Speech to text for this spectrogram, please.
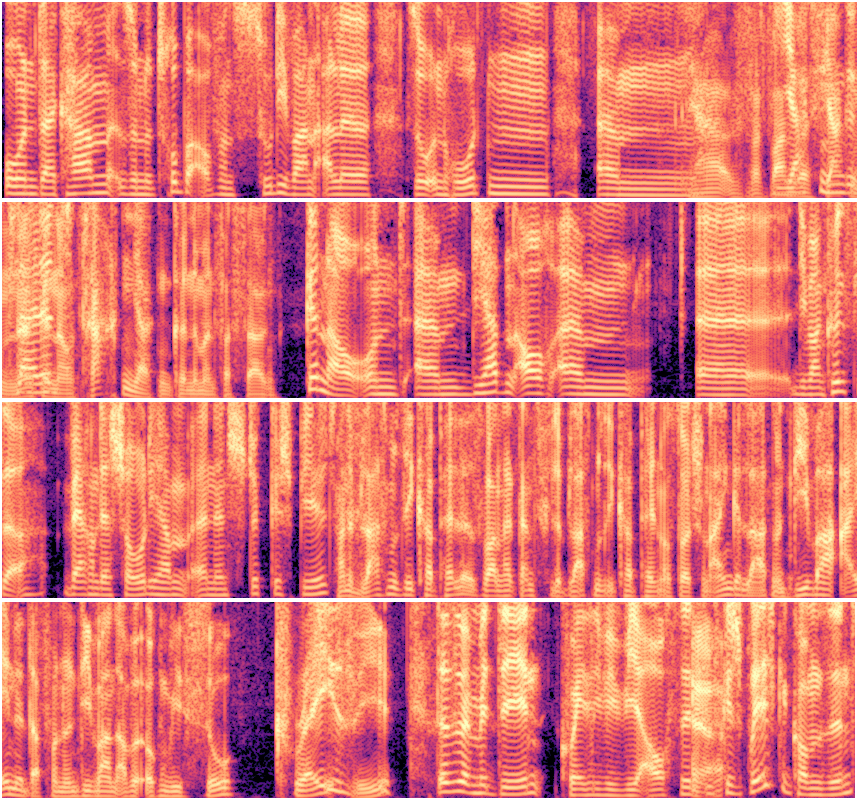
Und da kam so eine Truppe auf uns zu, die waren alle so in roten, ähm, Ja, was waren das Jacken Jacken? Ne? gekleidet. Genau, Trachtenjacken könnte man fast sagen. genau. Und ähm, die hatten auch, ähm, äh, die waren Künstler während der Show, die haben äh, ein Stück gespielt. Es war eine Blasmusikkapelle, es waren halt ganz viele Blasmusikkapellen aus Deutschland eingeladen und die war eine davon und die waren aber irgendwie so crazy. Dass wir mit denen, crazy wie wir auch sind, Ja. ins Gespräch gekommen sind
